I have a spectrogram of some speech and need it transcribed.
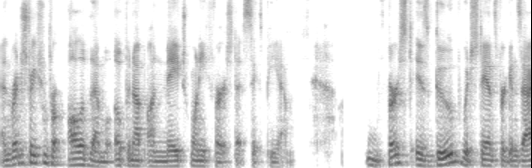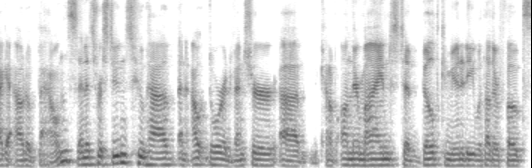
and registration for all of them will open up on May 21st at 6 p.m. First is GOOB, which stands for Gonzaga Out of Bounds, and it's for students who have an outdoor adventure uh, kind of on their mind to build community with other folks.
